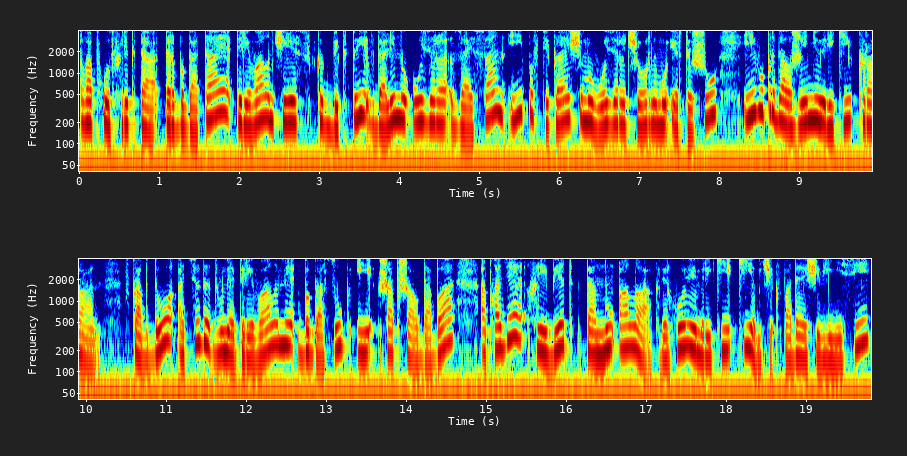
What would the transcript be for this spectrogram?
в обход хребта Тарбагатая перевалом через Кокбекты в долину озера Зайсан и по втекающему в озеро Черному Иртышу и его продолжению реки Кран, в Кабдо, отсюда двумя перевалами Багасук и Шапшал-Даба, обходя хребет Тану-Ала к верховьям реки Кемчик, впадающей в Енисей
